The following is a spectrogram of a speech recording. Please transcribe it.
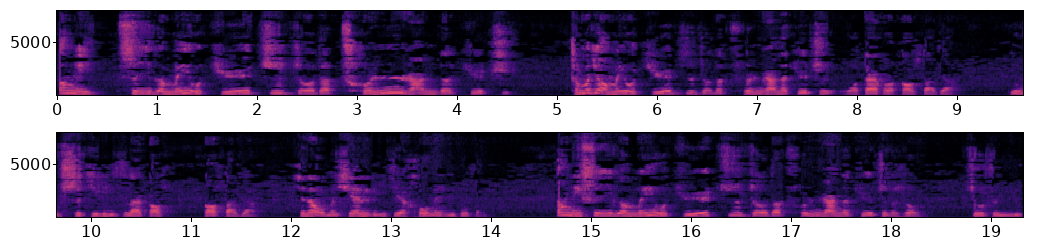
当你是一个没有觉知者的纯然的觉知。什么叫没有觉知者的纯然的觉知？我待会儿告诉大家，用实际例子来告诉告诉大家。现在我们先理解后面一部分。当你是一个没有觉知者的纯然的觉知的时候，就是与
